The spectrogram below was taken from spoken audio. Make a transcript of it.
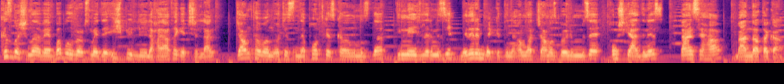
Kızbaşına ve Bubbleworks Media işbirliğiyle hayata geçirilen Cam Tavanın Ötesinde podcast kanalımızda dinleyicilerimizi nelerin beklediğini anlatacağımız bölümümüze hoş geldiniz. Ben Seha. Ben de Atakan.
